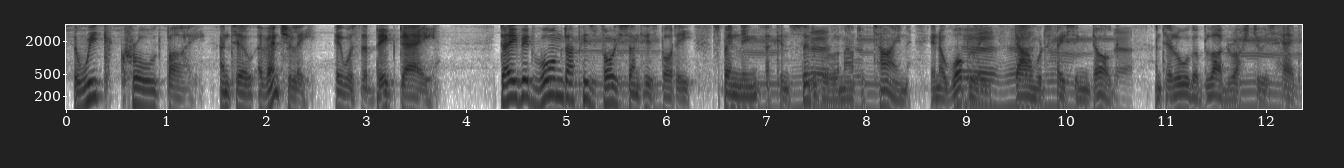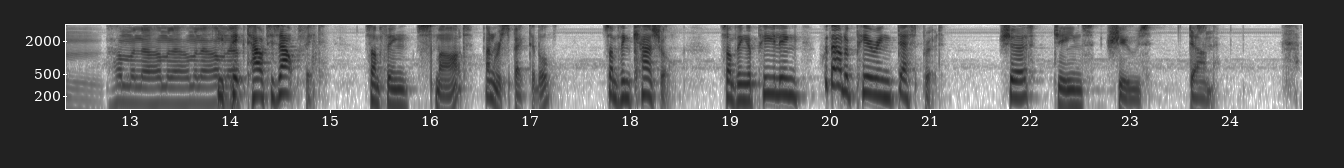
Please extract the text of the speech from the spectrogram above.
The week crawled by until eventually it was the big day. David warmed up his voice and his body, spending a considerable amount of time in a wobbly, downward facing dog until all the blood rushed to his head. He picked out his outfit something smart and respectable, something casual, something appealing without appearing desperate. Shirt, jeans, shoes, done.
